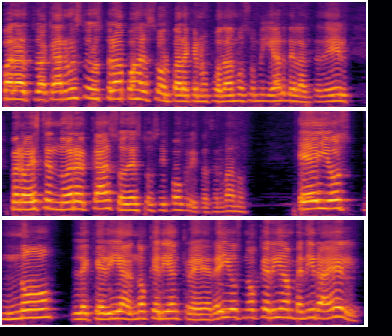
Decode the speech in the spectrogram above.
para sacar nuestros trapos al sol para que nos podamos humillar delante de Él. Pero este no era el caso de estos hipócritas, hermanos. Ellos no le querían, no querían creer, ellos no querían venir a Él.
